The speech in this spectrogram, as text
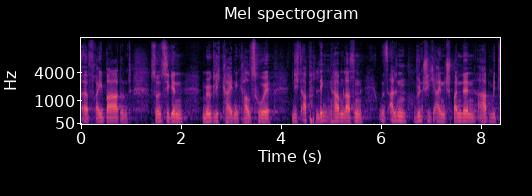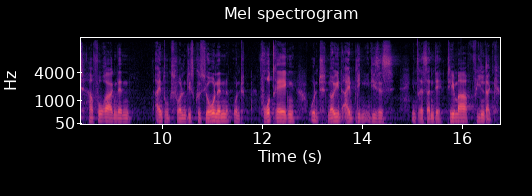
äh, Freibad und sonstigen Möglichkeiten in Karlsruhe nicht ablenken haben lassen. Uns allen wünsche ich einen spannenden Abend mit hervorragenden, eindrucksvollen Diskussionen und Vorträgen und neuen Einblicken in dieses interessante Thema. Vielen Dank.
